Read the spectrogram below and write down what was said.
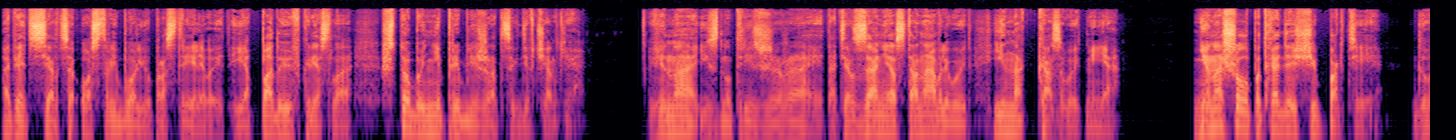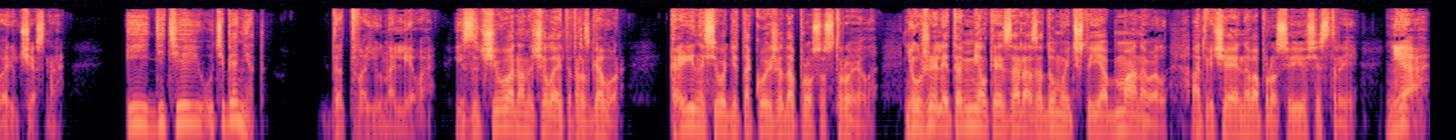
Опять сердце острой болью простреливает, и я падаю в кресло, чтобы не приближаться к девчонке. Вина изнутри сжирает, а терзания останавливают и наказывают меня. Не нашел подходящей партии, говорю честно. И детей у тебя нет? Да твою налево. Из-за чего она начала этот разговор? Карина сегодня такой же допрос устроила. Неужели эта мелкая зараза думает, что я обманывал, отвечая на вопросы ее сестры? Не.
